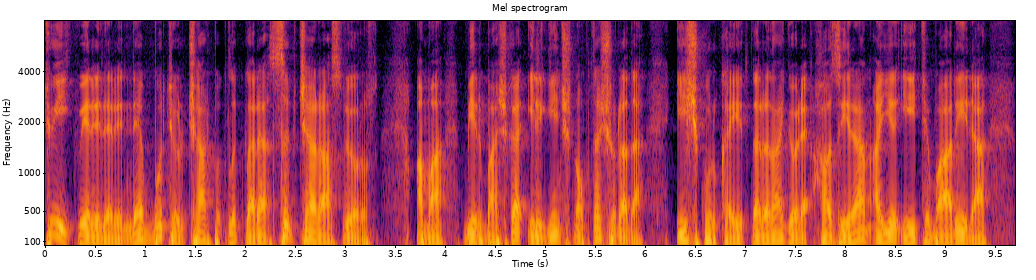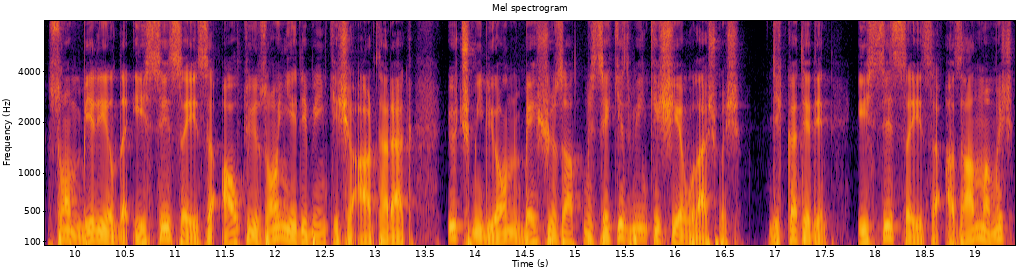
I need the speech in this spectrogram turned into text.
TÜİK verilerinde bu tür çarpıklıklara sıkça rastlıyoruz. Ama bir başka ilginç nokta şurada. İşkur kayıtlarına göre Haziran ayı itibarıyla son bir yılda işsiz sayısı 617 bin kişi artarak 3 milyon 568 bin kişiye ulaşmış. Dikkat edin, işsiz sayısı azalmamış,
